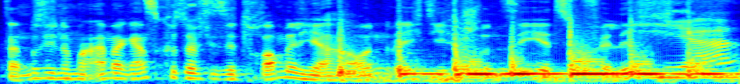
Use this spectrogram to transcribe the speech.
Dann muss ich noch mal einmal ganz kurz auf diese Trommel hier hauen, wenn ich die hier schon sehe zufällig. Ja,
